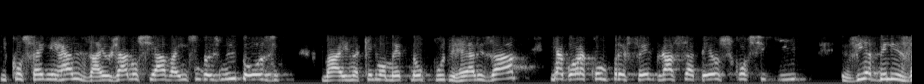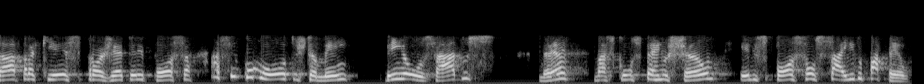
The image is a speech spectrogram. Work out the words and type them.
e consegue realizar. Eu já anunciava isso em 2012, mas naquele momento não pude realizar e agora como prefeito, graças a Deus, consegui viabilizar para que esse projeto ele possa, assim como outros também, bem ousados, né, mas com os pés no chão, eles possam sair do papel.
